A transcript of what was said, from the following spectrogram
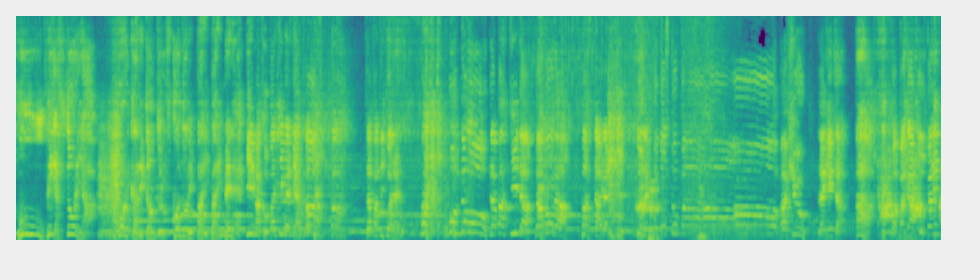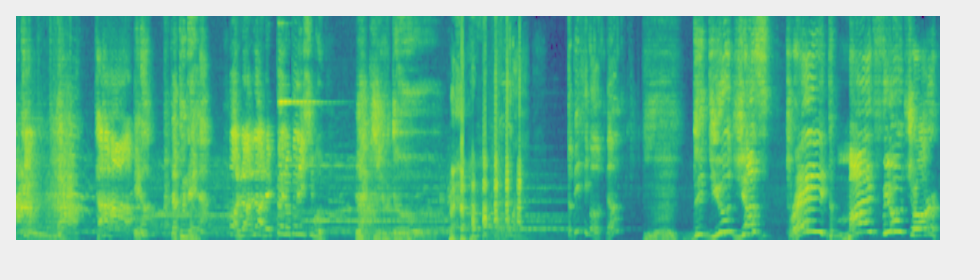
Uh, figa storia! Porca ridondolo, quando ripari pari bene! Prima colpa chi vede! Ah, ah, la particolare! Oh no! La partita! La vola! Basta, era di tu! Dove sto pa... Basciù, la ghetta! Ah, papagato, la punella! Oh là là, le pelo bellissimo! La chiruto! Topissimo, no? Did you just trade my future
